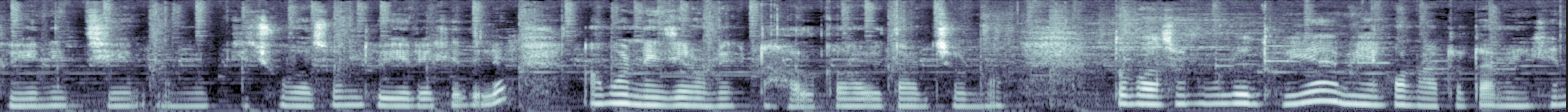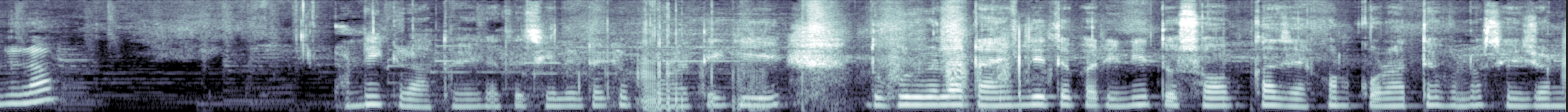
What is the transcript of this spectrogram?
ধুয়ে নিচ্ছি। কিছু বাসন ধুয়ে রেখে দিলে আমার নিজের অনেকটা হালকা হবে তার জন্য। তো বাসনগুলো ধুয়ে আমি এখন আটাটা মেখে নিলাম। অনেক রাত হয়ে গেছে। ছেলেটাকে পড়াতে গিয়ে দুপুরবেলা টাইম দিতে পারিনি, তো সব কাজ এখন করাতে হলো, সেই জন্য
